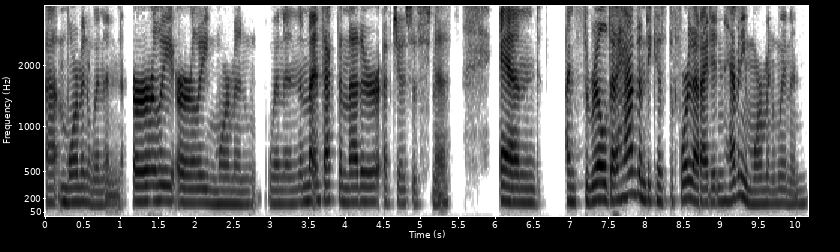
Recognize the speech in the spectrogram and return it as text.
uh, Mormon women, early, early Mormon women. In fact, the mother of Joseph Smith. And I'm thrilled to have them because before that I didn't have any Mormon women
